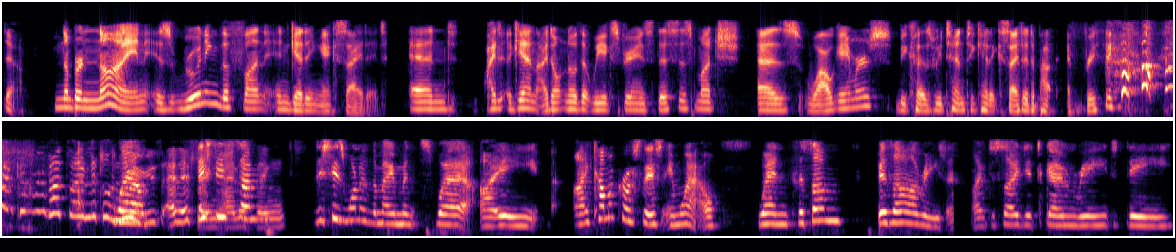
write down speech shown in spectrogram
yeah. Number nine is ruining the fun and getting excited. And I, again, I don't know that we experience this as much as WoW gamers because we tend to get excited about everything. Because we've had so little Well, news, anything, this is, um. This is one of the moments where I I come across this in WoW when for some bizarre reason I've decided to go and read the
